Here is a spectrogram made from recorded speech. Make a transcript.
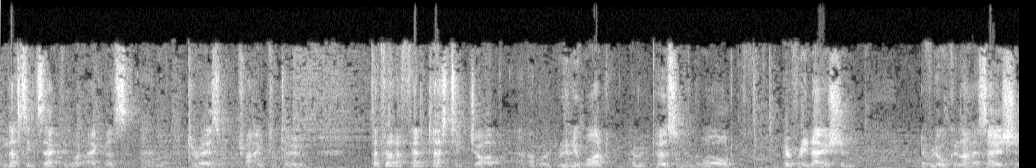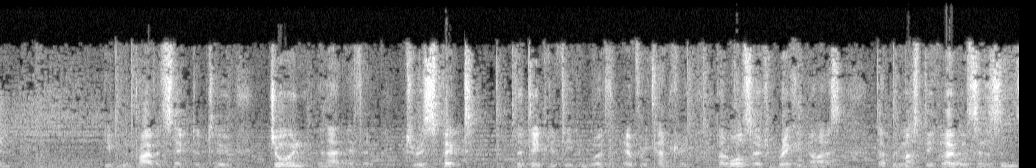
And that's exactly what Agnes and Teresa are trying to do. They've done a fantastic job, and I would really want every person in the world, every nation, every organisation, even the private sector, to join in that effort to respect the dignity and worth of every country, but also to recognise that we must be global citizens,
